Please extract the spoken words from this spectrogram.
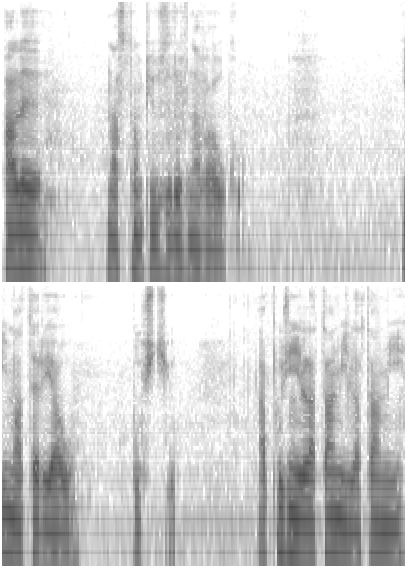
ale nastąpił zryw na wałku i materiał puścił. A później latami, latami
